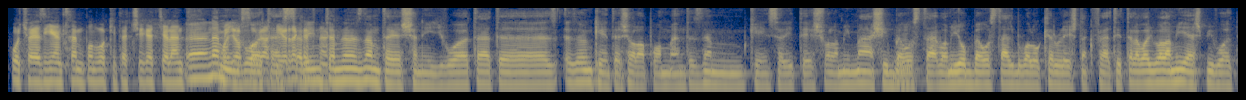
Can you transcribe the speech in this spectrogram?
hogyha ez ilyen szempontból kitettséget jelent. Nem így volt ez, szerintem nem, ez nem teljesen így volt, tehát ez, ez önkéntes alapon ment, ez nem kényszerítés, valami másik hmm. beosztás, valami jobb beosztásba való kerülésnek feltétele, vagy valami ilyesmi volt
